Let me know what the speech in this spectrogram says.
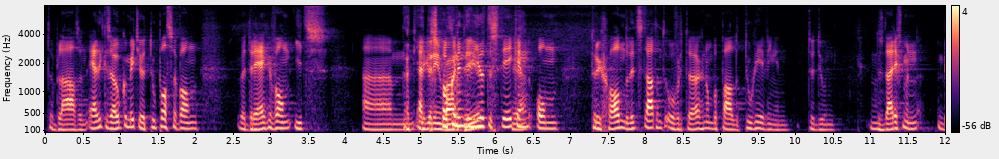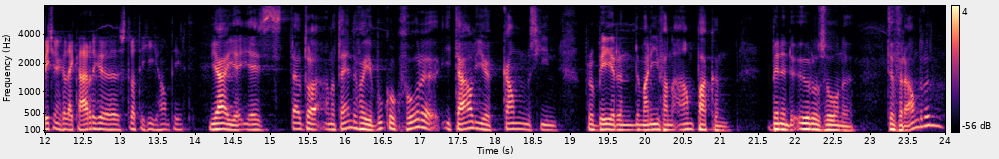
te blazen. Eigenlijk is dat ook een beetje het toepassen van we dreigen van iets um, ergens stokken in de wiel te steken om terughoudende lidstaten te overtuigen om bepaalde toegevingen te doen. Dus daar heeft men een beetje een gelijkaardige strategie gehanteerd. Ja, jij, stelt aan het einde van je boek ook voor, uh, Italië kan misschien proberen de manier van aanpakken binnen de eurozone te veranderen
